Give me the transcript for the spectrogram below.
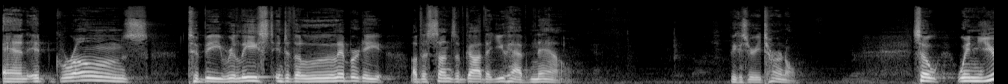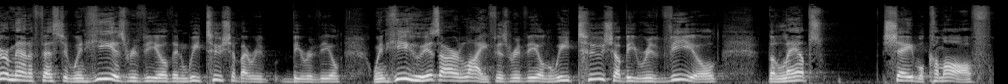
and it groans to be released into the liberty of the sons of God that you have now because you're eternal. So when you're manifested, when He is revealed, then we too shall be revealed. When He who is our life is revealed, we too shall be revealed. The lamp's shade will come off.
